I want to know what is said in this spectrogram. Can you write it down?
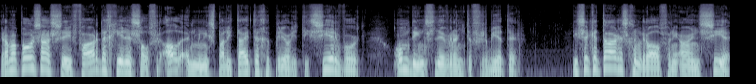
Ramaphosa sê vaardighede sal veral in munisipaliteite geprioritiseer word om dienslewering te verbeter. Die sekretaris-generaal van die ANC,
